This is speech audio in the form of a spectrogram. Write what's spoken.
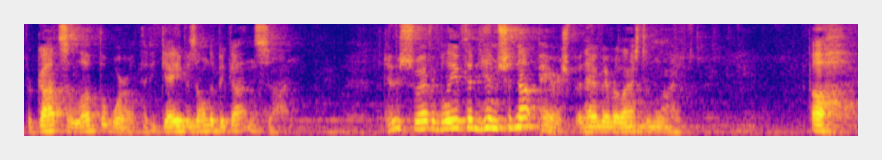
For God so loved the world that he gave his only begotten Son, that whosoever believeth in him should not perish, but have everlasting life. Oh,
